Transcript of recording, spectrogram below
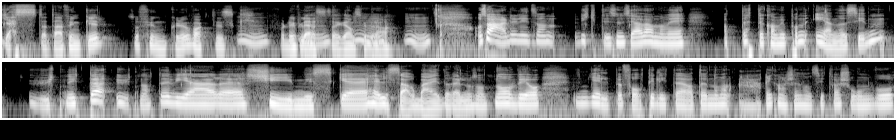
Yes, dette her funker! Så funker det jo faktisk mm. for de fleste ganske Mm, bra. mm. Og så er det litt sånn viktig, syns jeg, da, når vi, at dette kan vi på den ene siden utnytte, uten at vi er uh, kyniske helsearbeidere eller noe sånt, nå, ved å liksom, hjelpe folk til litt der at når man er i kanskje en sånn situasjon hvor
